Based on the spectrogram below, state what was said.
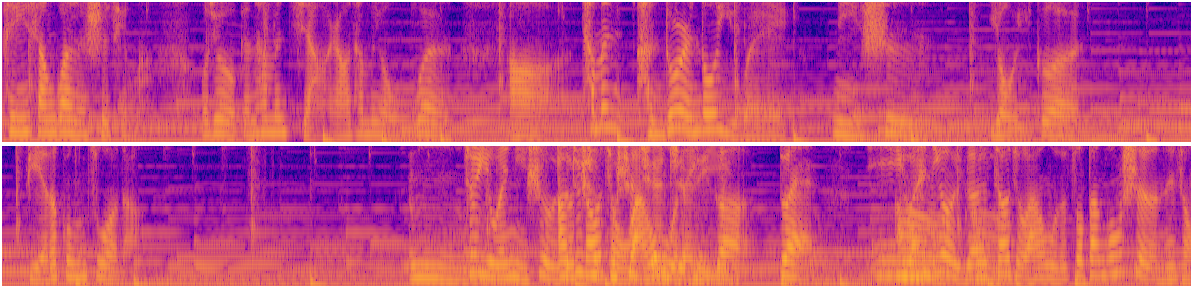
配音相关的事情嘛，我就有跟他们讲，然后他们有问，呃，他们很多人都以为你是有一个别的工作的。嗯，就以为你是有一个朝九晚五的一个，对，以为你有一个朝九晚五的坐办公室的那种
